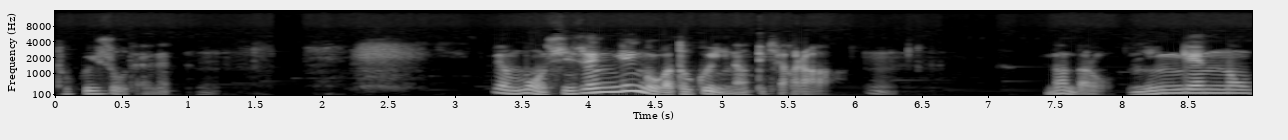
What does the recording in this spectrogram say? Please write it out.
得意そうだよね。うんでももう自然言語が得意になってきたから、うん。なんだろう、人間の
